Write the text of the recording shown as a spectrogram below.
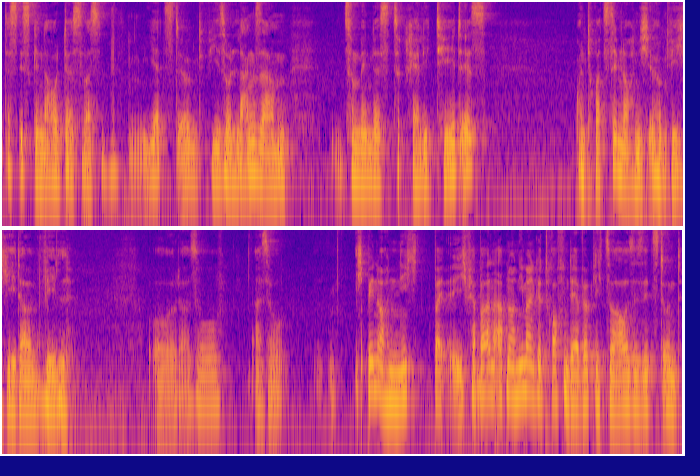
das ist genau das, was jetzt irgendwie so langsam zumindest Realität ist und trotzdem noch nicht irgendwie jeder will oder so. Also ich bin noch nicht bei, ich habe noch niemanden getroffen, der wirklich zu Hause sitzt und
